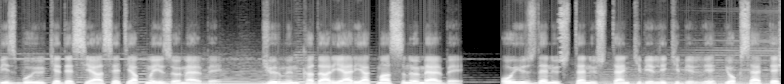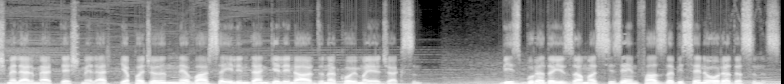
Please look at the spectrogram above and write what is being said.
biz bu ülkede siyaset yapmayız Ömer Bey. Cürmün kadar yer yakmazsın Ömer Bey. O yüzden üstten üstten kibirli kibirli, yok sertleşmeler mertleşmeler, yapacağın ne varsa elinden geleni ardına koymayacaksın. Biz buradayız ama siz en fazla bir sene oradasınız.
